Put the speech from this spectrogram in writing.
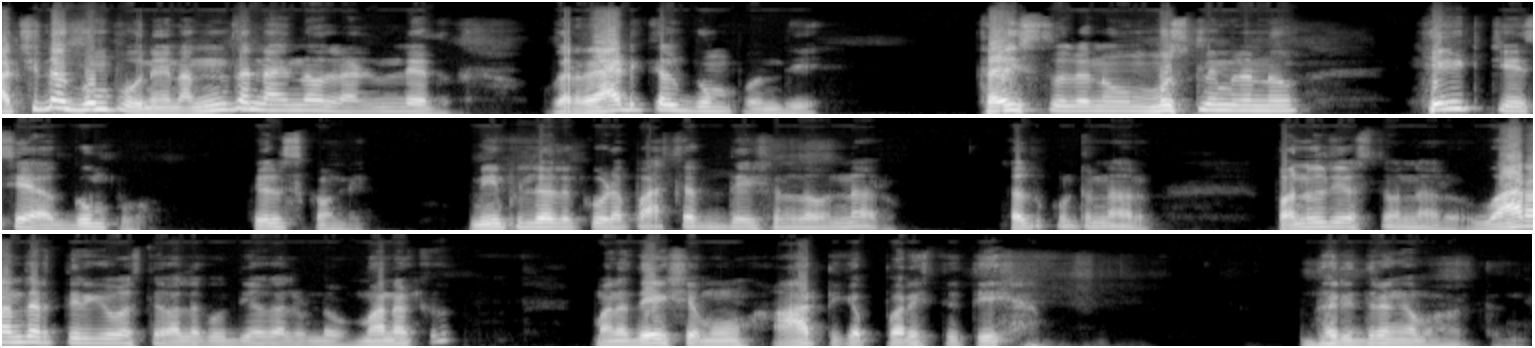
ఆ చిన్న గుంపు నేను అందరిని ఐందవులు అనలేదు. ఒక రాడికల్ గుంపు ఉంది. క్రైస్తవులను ముస్లింలను హెయిట్ చేసే ఆ గుంపు. తెలుసుకోండి. మీ పిల్లలు కూడా పాశ్చాత్య దేశంలో ఉన్నారు. చదువుకుంటున్నారు. పనులు చేస్తున్నారు. వారందరూ తిరిగి వస్తే వాళ్ళకు ఉద్యోగాలు ఉండవు. మనకు మన దేశము ఆర్థిక పరిస్థితి దరిద్రంగా మారుతుంది.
